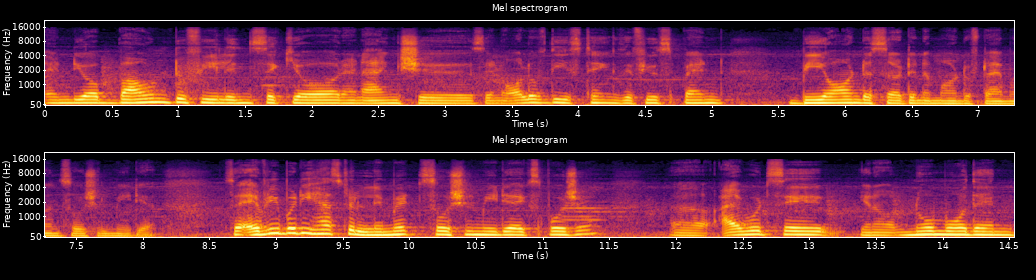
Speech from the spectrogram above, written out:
and you're bound to feel insecure and anxious and all of these things if you spend beyond a certain amount of time on social media so everybody has to limit social media exposure uh, i would say you know no more than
